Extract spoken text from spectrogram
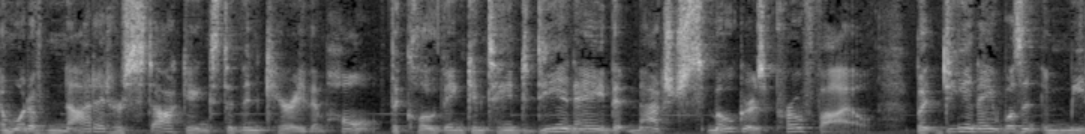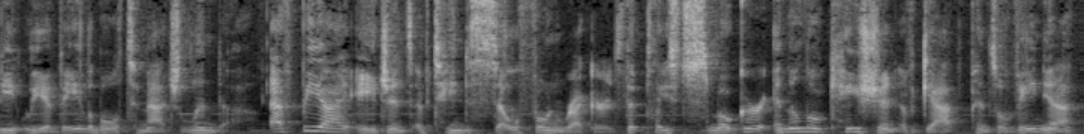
and would have knotted her stockings to then carry them home. The clothing contained DNA DNA that matched Smoker's profile, but DNA wasn't immediately available to match Linda. FBI agents obtained cell phone records that placed Smoker in the location of Gap, Pennsylvania,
